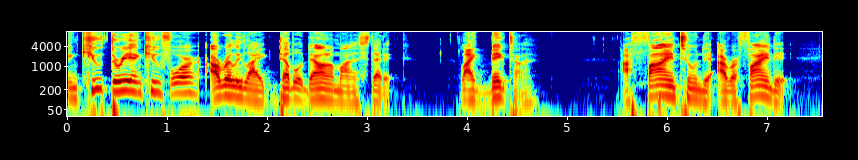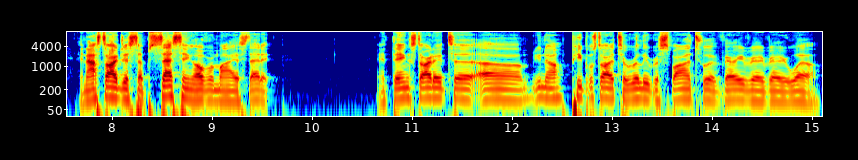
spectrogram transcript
in Q3 and Q4, I really like doubled down on my aesthetic. Like big time. I fine tuned it, I refined it, and I started just obsessing over my aesthetic. And things started to, um, you know, people started to really respond to it very, very, very well.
